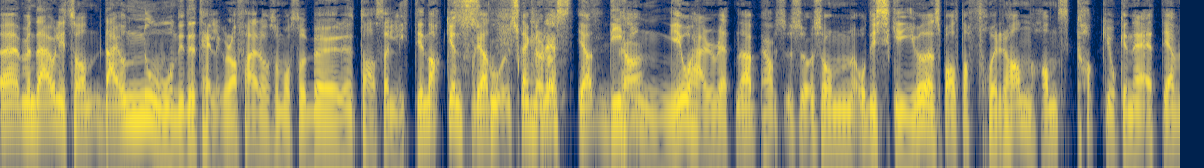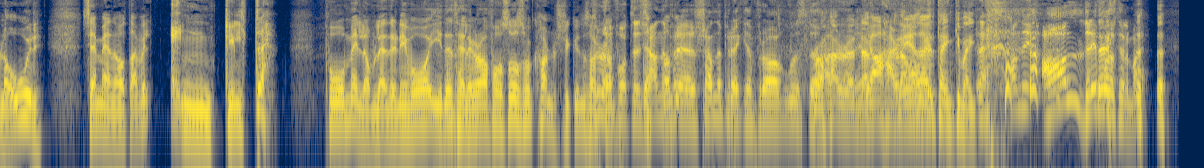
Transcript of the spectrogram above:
Eh, Men det er jo litt sånn Det er jo noen i The Telegraph her også som også bør ta seg litt i nakken. Fordi at det er klart at, ja, De Ja. henger jo Harry Redknapp, Ja. som, og de skriver jo den spalta for han. Han kakker jo ikke ned et jævla ord. Så jeg mener jo at det er vel enkelte på mellomledernivå i The Telegraph også, så kanskje kunne sagt Tror du har fått en kjennepre kjennepreken fra godeste fra Harry Ja, Harry, jeg aldri tenke meg. Han har aldri forestilt meg!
